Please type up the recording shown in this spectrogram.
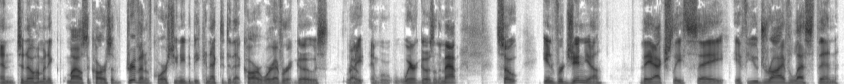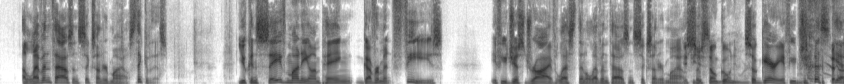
And to know how many miles the cars have driven, of course, you need to be connected to that car wherever it goes, right? And wh- where it goes on the map. So in Virginia, they actually say if you drive less than 11,600 miles, think of this. You can save money on paying government fees if you just drive less than 11,600 miles. If you so, just don't go anywhere. so Gary, if you just yeah,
